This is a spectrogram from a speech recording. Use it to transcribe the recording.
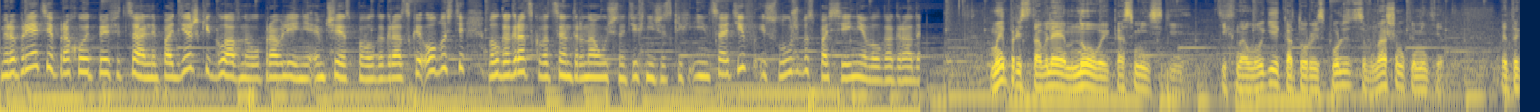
Мероприятие проходит при официальной поддержке Главного управления управления МЧС по Волгоградской области, Волгоградского центра научно-технических инициатив и службы спасения Волгограда. Мы представляем новые космические технологии, которые используются в нашем комитете. Это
